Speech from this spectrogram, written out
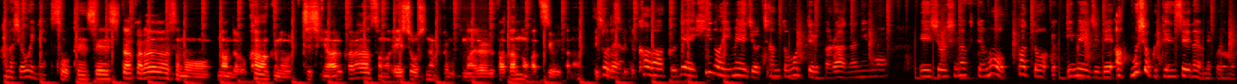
話多いね。そう、転生したから、その、なんだろう、科学の知識があるから、その、栄唱しなくても唱えられるパターンの方が強いかなってそうだよね。科学で火のイメージをちゃんと持ってるから何も栄唱しなくてもパッとイメージであ無色転生だよねこれね。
